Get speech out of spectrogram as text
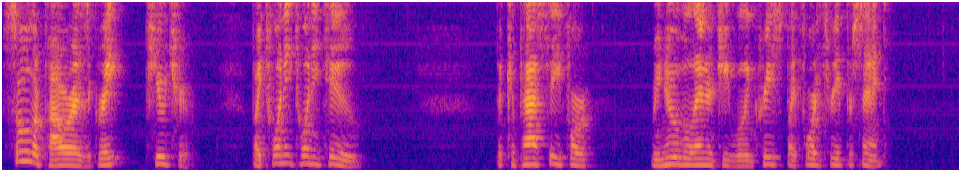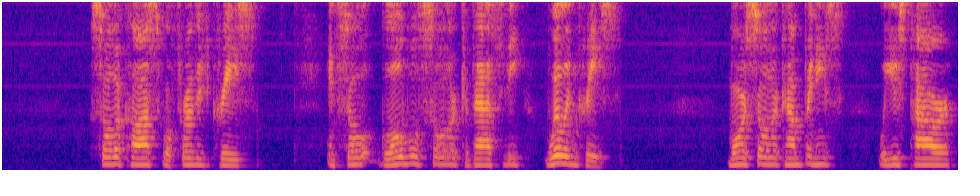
Solar power has a great future. By 2022, the capacity for renewable energy will increase by 43%. Solar costs will further decrease and so global solar capacity will increase. More solar companies will use power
